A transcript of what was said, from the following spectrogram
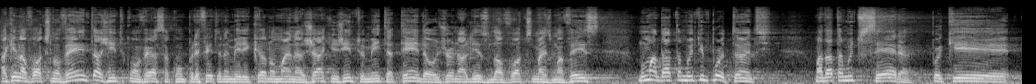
Aqui na Vox 90, a gente conversa com o prefeito americano Marnajá, que gentilmente atende ao jornalismo da Vox mais uma vez, numa data muito importante, uma data muito séria, porque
